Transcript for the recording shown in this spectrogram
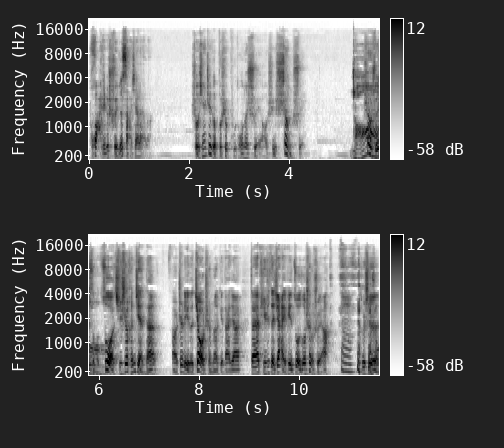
哗，这个水就洒下来了。首先，这个不是普通的水哦，是圣水。哦，圣水怎么？做？其实很简单啊。这里的教程呢，给大家，大家平时在家也可以做做圣水啊。嗯，就是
